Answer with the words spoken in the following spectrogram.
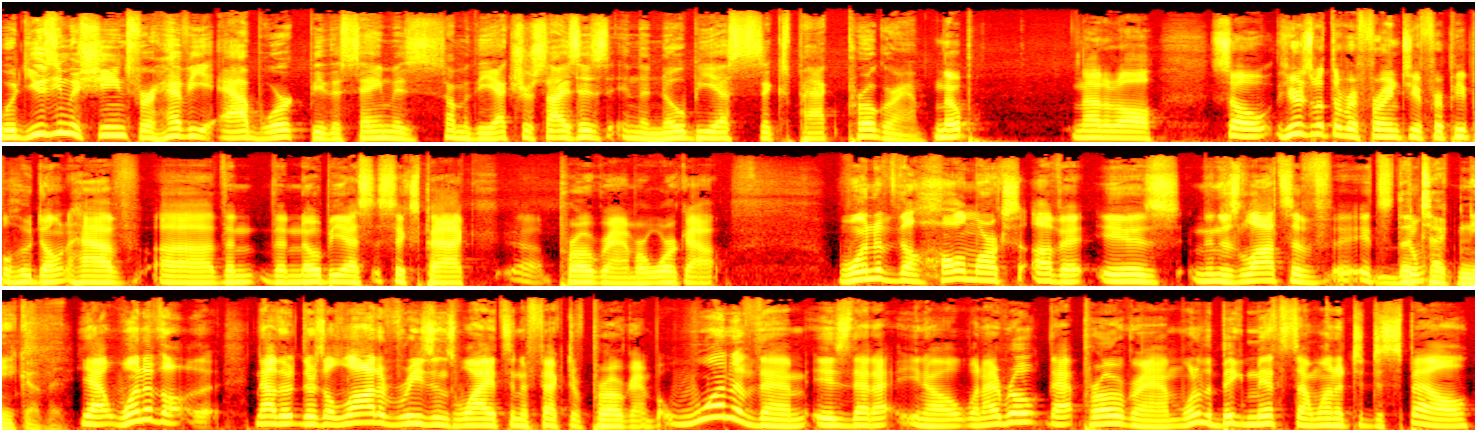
Would using machines for heavy ab work be the same as some of the exercises in the No BS six pack program? Nope, not at all. So here's what they're referring to for people who don't have uh, the the No BS six pack uh, program or workout. One of the hallmarks of it is, and then there's lots of it's the technique of it. yeah, one of the now there, there's a lot of reasons why it's an effective program, but one of them is that I, you know when I wrote that program, one of the big myths I wanted to dispel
